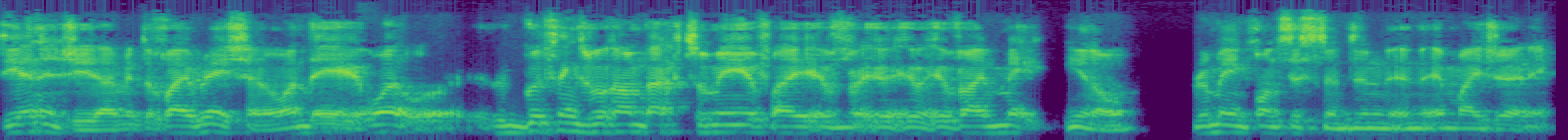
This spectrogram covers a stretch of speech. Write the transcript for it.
the energy. I mean, the vibration. One day, well, good things will come back to me if I if if I make you know remain consistent in in, in my journey.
